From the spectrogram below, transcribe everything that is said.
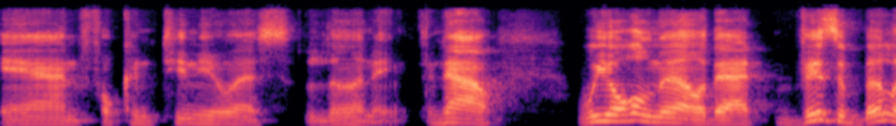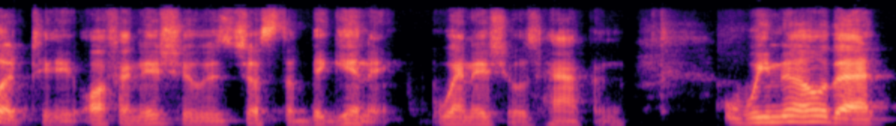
and for continuous learning. Now, we all know that visibility of an issue is just the beginning when issues happen. We know that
